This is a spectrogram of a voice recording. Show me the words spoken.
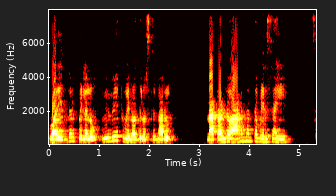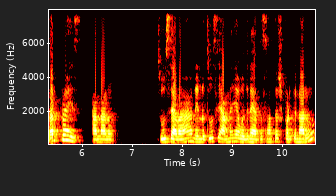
వారిద్దరు పిల్లలు వివేక్ వినోదులు వస్తున్నారు నా కళ్ళు ఆనందంతో మెరిశాయి. సర్ప్రైజ్! అన్నాను. చూశావా? నిన్ను చూసి అన్నయ్య వదిన ఎంత సంతోషపడుతున్నారు?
